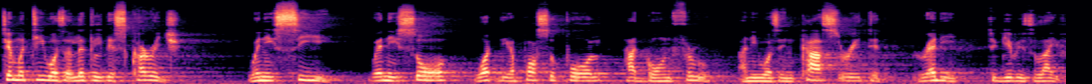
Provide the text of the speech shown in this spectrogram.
Timothy was a little discouraged when he see when he saw what the apostle Paul had gone through, and he was incarcerated, ready to give his life.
